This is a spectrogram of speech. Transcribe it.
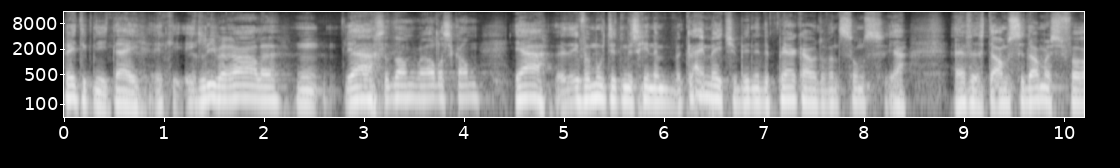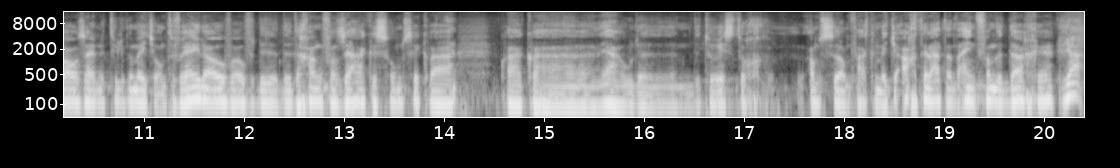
Weet ik niet, nee. Ik, ik, Het liberale Hm, ja, Amsterdam, waar alles kan. ja, we moeten het misschien een klein beetje binnen de perk houden. Want soms, ja, de Amsterdammers vooral zijn natuurlijk een beetje ontevreden over, over de, de, de gang van zaken. Soms qua, qua, qua ja, hoe de, de, de toerist toch Amsterdam vaak een beetje achterlaat aan het eind van de dag. Hè. Ja,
